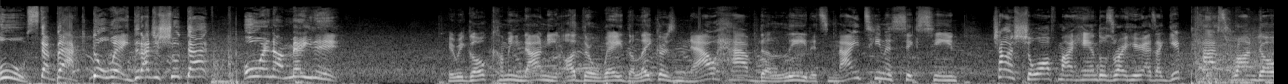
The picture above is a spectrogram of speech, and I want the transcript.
Ooh, step back. No way. Did I just shoot that? Oh, and I made it. Here we go, coming down the other way. The Lakers now have the lead. It's 19 to 16. trying to show off my handles right here. As I get past Rondo,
